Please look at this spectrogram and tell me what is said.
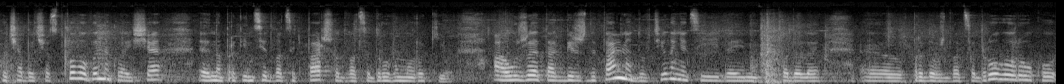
хоча б частково виникла іще е, наприкінці 21-22 років. А вже так більш детально до втілення цієї ідеї ми підходили е, впродовж 22 року,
